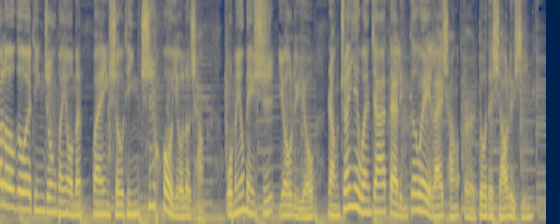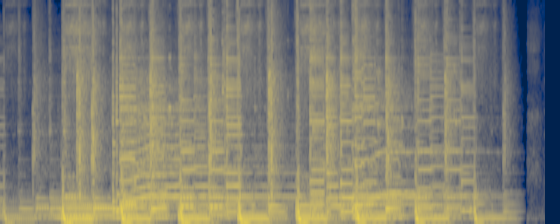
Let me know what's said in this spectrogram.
Hello，各位听众朋友们，欢迎收听吃货游乐场。我们有美食，有旅游，让专业玩家带领各位来场耳朵的小旅行。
